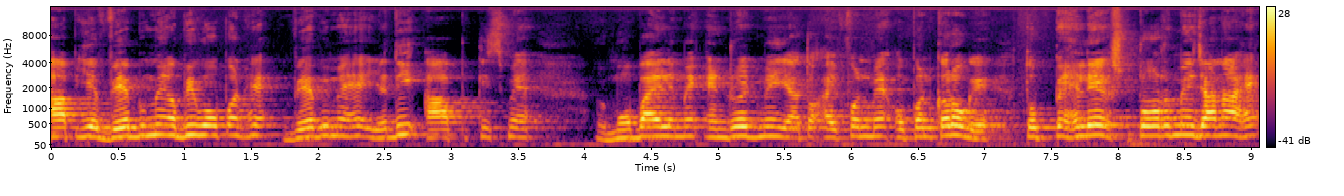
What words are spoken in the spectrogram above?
आप ये वेब में अभी ओपन है वेब में है, यदि आप किसमें मोबाइल में एंड्रॉयड में या तो आईफोन में ओपन करोगे तो पहले स्टोर में जाना है।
